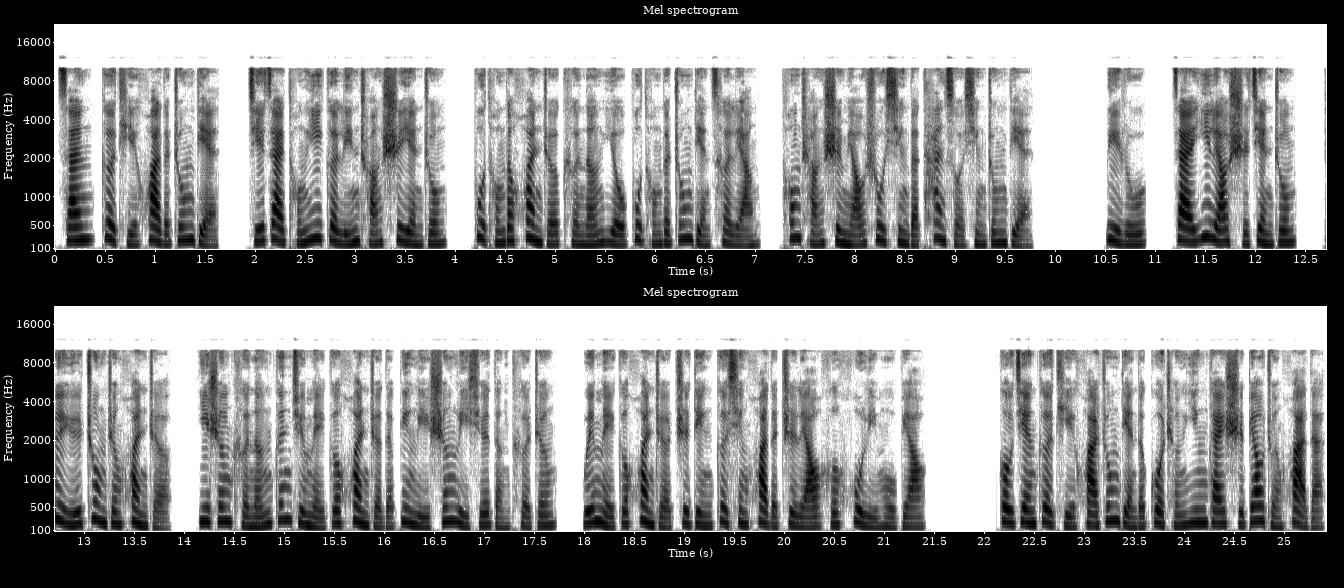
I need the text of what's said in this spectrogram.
三、个体化的终点，即在同一个临床试验中，不同的患者可能有不同的终点测量，通常是描述性的探索性终点。例如，在医疗实践中，对于重症患者。医生可能根据每个患者的病理、生理学等特征，为每个患者制定个性化的治疗和护理目标。构建个体化终点的过程应该是标准化的，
